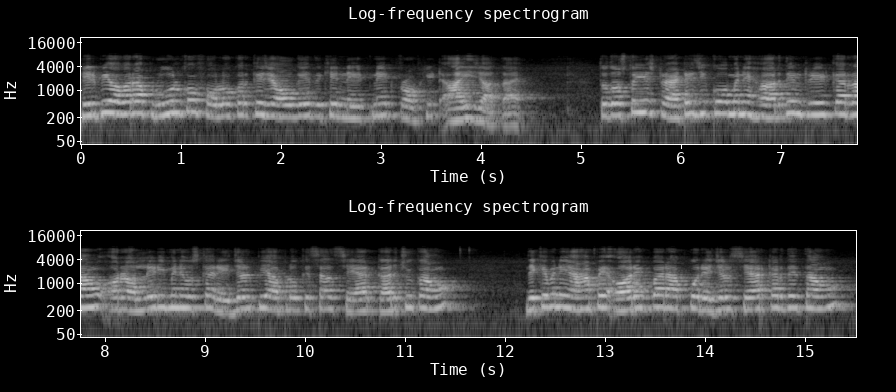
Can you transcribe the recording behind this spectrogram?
फिर भी अगर आप रूल को फॉलो करके जाओगे, देखिए नेट नेट प्रॉफिट आ ही जाता है। तो दोस्तों, ये स्ट्रैटेजी को मैंने हर दिन ट्रेड कर रहा हूँ और ऑलरेडी मैंने उसका रिज़ल्ट भी आप लोग के साथ शेयर कर चुका हूँ। देखिए, मैंने यहाँ पे और एक बार आपको रिज़ल्ट शेयर कर देता हूँ।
